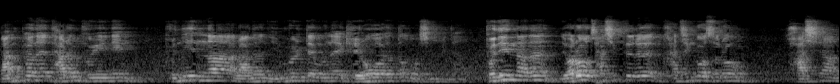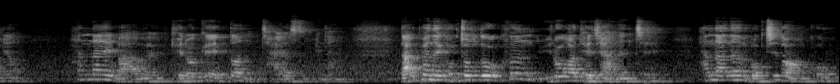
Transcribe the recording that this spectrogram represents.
남편의 다른 부인인 분인나라는 인물 때문에 괴로워했던 것입니다. 분인나는 여러 자식들을 가진 것으로 과시하며 한나의 마음을 괴롭게 했던 자였습니다. 남편의 걱정도 큰 위로가 되지 않은 채 한나는 먹지도 않고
